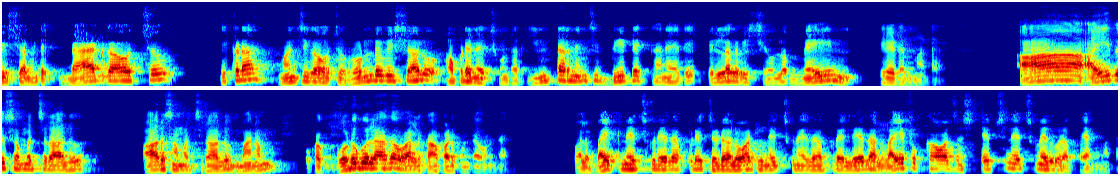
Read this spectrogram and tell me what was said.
విషయాలు అంటే బ్యాడ్ కావచ్చు ఇక్కడ మంచి కావచ్చు రెండు విషయాలు అప్పుడే నేర్చుకుంటారు. ఇంటర్ నుంచి బీటెక్ అనేది పిల్లల విషయంలో మెయిన్ పీరియడ్ అన్నమాట. ఆ ఐదు సంవత్సరాలు, ఆరు సంవత్సరాలు మనం ఒక గొడుగులాగా వాళ్ళు కాపాడుకుంటూ ఉండాలి. వాళ్ళ బైక్ నేర్చుకునేదప్పుడే, చెడు అలవాట్లు నేర్చుకునేదప్పుడే, లేదా లైఫ్‌కి కావాల్సిన స్టెప్స్ నేర్చుకునేది కూడా అప్పుడే అనమాట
